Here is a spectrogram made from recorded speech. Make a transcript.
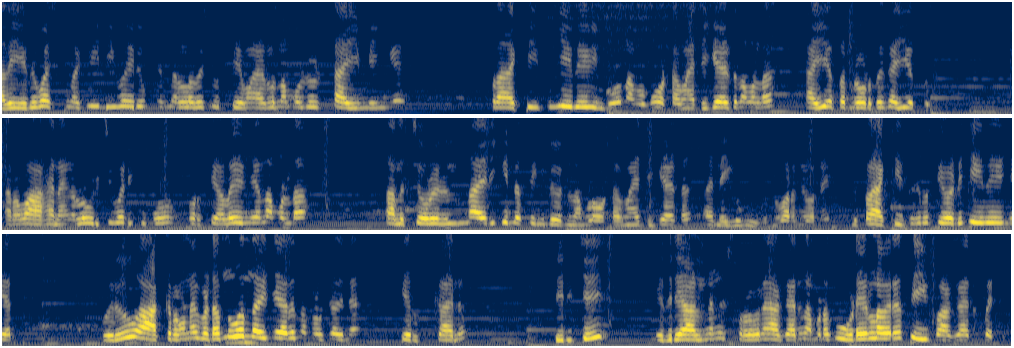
അത് ഏത് വശത്തൊക്കെ ഇടി വരും എന്നുള്ളത് കൃത്യമായിട്ടുള്ള നമ്മുടെ ടൈമിങ് പ്രാക്ടീസ് ചെയ്ത് കഴിയുമ്പോൾ നമുക്ക് ഓട്ടോമാറ്റിക്കായിട്ട് നമ്മുടെ കൈ എത്തേണ്ടടുത്ത് കൈ എത്തും. കാരണം വാഹനങ്ങൾ ഓടിച്ച് പഠിക്കുമ്പോൾ കുറച്ച് നാൾ കഴിഞ്ഞാൽ നമ്മുടെ തലച്ചോറിൽ നിന്നായിരിക്കില്ല സിംഗിൾ വരും നമ്മൾ ഓട്ടോമാറ്റിക്കായിട്ട് അതിലേക്ക് പോകും എന്ന് പറഞ്ഞ പോലെ ഇത് പ്രാക്ടീസ് കൃത്യമായിട്ട് ചെയ്ത് കഴിഞ്ഞാൽ ഒരു ആക്രമണം എവിടെ നിന്ന് വന്നു കഴിഞ്ഞാലും നമുക്ക് അതിനെ ചെറുക്കാനും തിരിച്ച് എതിരാളിനെ നിഷ്പ്രഭനാക്കാനും നമ്മുടെ കൂടെയുള്ളവരെ സേഫ് ആക്കാനും പറ്റും.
